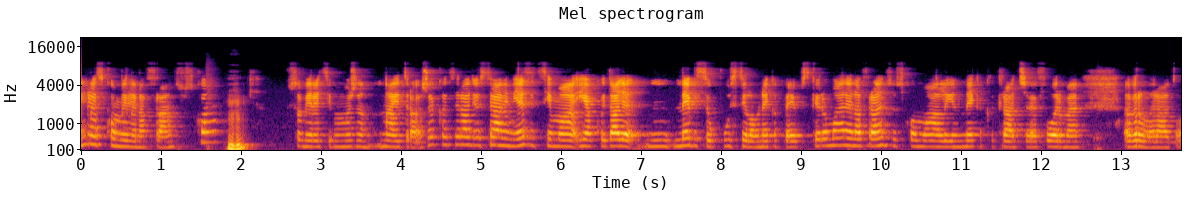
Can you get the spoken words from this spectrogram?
engleskom ili na francuskom. mm što mi je recimo možda najdraže kad se radi o stranim jezicima, iako i dalje ne bi se upustila u nekakve epske romane na francuskom, ali nekakve kraće forme vrlo rado,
